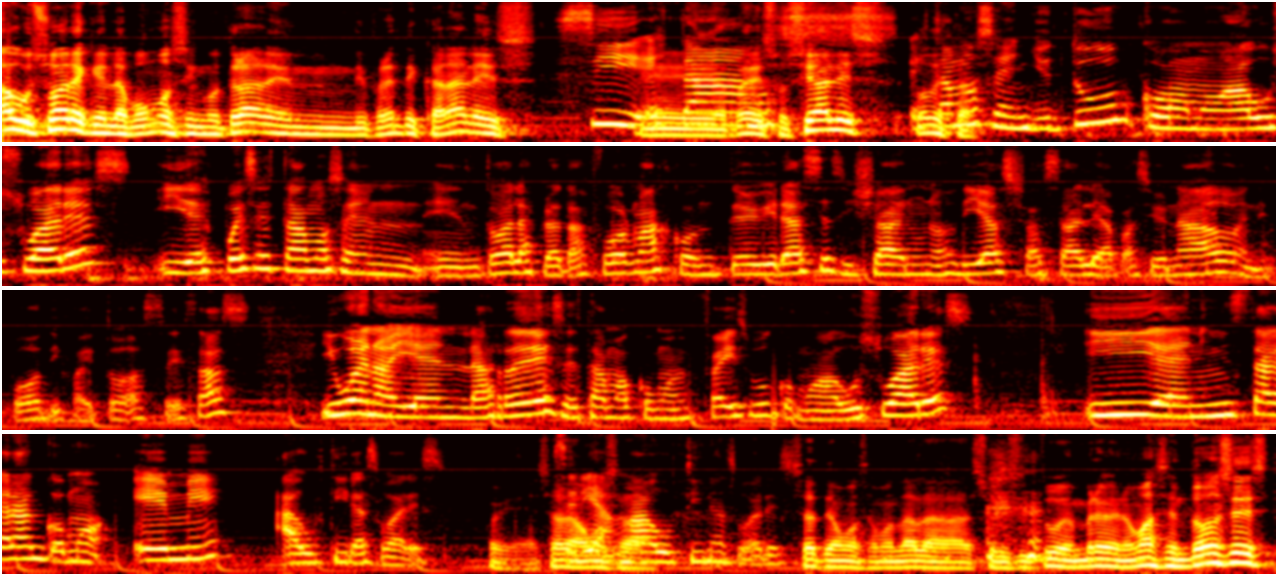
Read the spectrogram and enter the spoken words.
Agus Suárez, que la podemos encontrar en diferentes canales, Sí, eh, estamos, redes sociales. ¿Dónde Estamos está? en YouTube como Agus Suárez y después estamos en, en todas las plataformas con doy gracias y ya en unos días ya sale apasionado en Spotify, todas esas. Y bueno, y en las redes estamos como en Facebook como Agus Suárez y en Instagram como M Agustina Suárez. Muy bien, ya, Sería vamos a- Agustina Suárez. ya te vamos a mandar la solicitud en breve nomás entonces.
